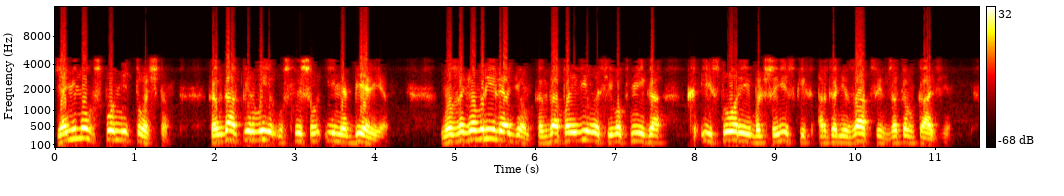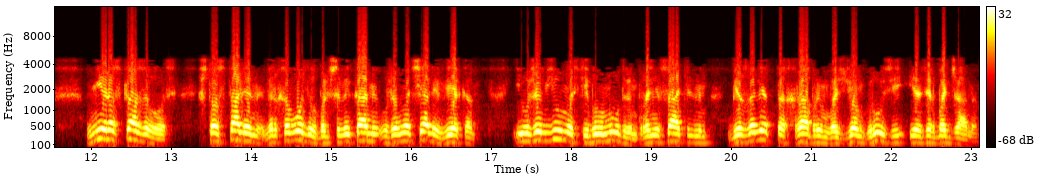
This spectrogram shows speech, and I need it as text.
Я не мог вспомнить точно, когда впервые услышал имя Берия, но заговорили о нем, когда появилась его книга «К истории большевистских организаций в Закавказье». В ней рассказывалось, что Сталин верховодил большевиками уже в начале века и уже в юности был мудрым, проницательным, беззаветно храбрым вождем Грузии и Азербайджана.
